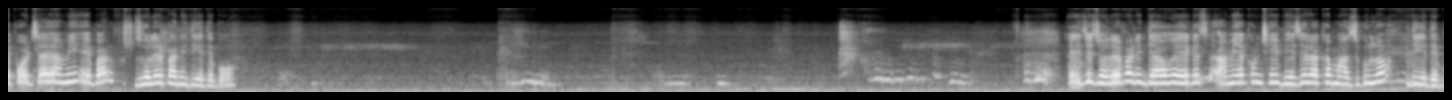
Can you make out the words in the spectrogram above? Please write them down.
এ পর্যায়ে আমি এবার ঝোলের পানি দিয়ে দেব। এই যে জলের পানি দেওয়া হয়ে গেছে, আমি এখন সেই ভেজে রাখা মাছগুলো দিয়ে দেব।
